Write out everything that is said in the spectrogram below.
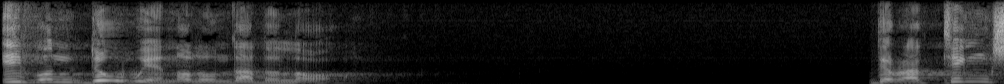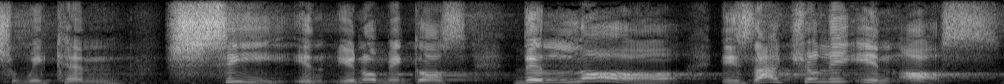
Even though we are not under the law, there are things we can see, in, you know, because the law is actually in us.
